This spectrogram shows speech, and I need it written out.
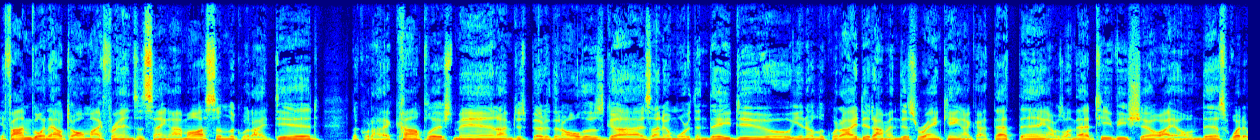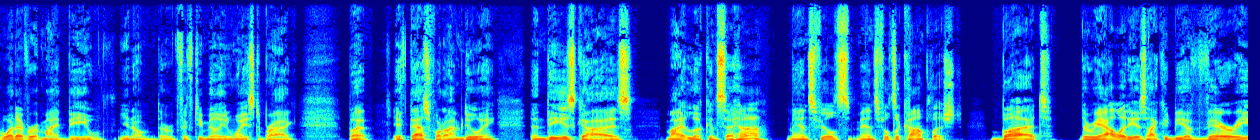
If I'm going out to all my friends and saying, I'm awesome, look what I did, look what I accomplished, man, I'm just better than all those guys, I know more than they do, you know, look what I did, I'm in this ranking, I got that thing, I was on that TV show, I own this, what, whatever it might be, you know, there are 50 million ways to brag. But if that's what I'm doing, then these guys might look and say, huh, Mansfield's, Mansfield's accomplished. But the reality is, I could be a very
